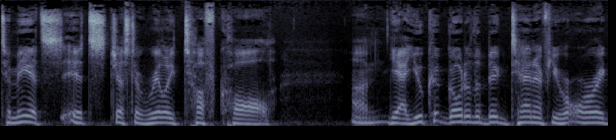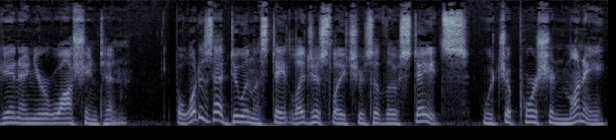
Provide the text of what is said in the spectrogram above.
to me, it's it's just a really tough call. Um, yeah, you could go to the Big Ten if you're Oregon and you're Washington. But what does that do in the state legislatures of those states, which apportion money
